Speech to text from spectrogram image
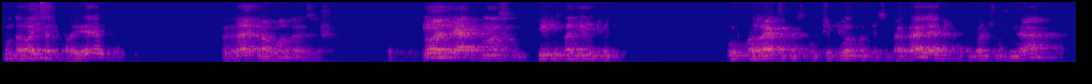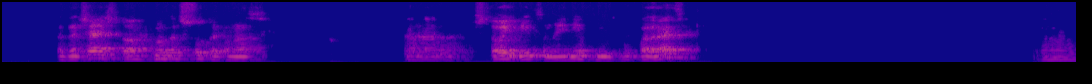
Ну, давайте это проверим, когда это работает. Ну, это ряд у нас минус 1 у квадрате плюс у четвертого плюс и так далее, это больше нуля, означает, что ну, эта штука это у нас а, что единица на единицу в квадрате. А,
